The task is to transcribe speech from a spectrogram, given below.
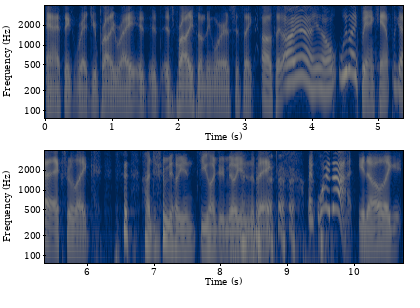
And I think Reg, you're probably right. It, it, it's probably something where it's just like, oh, it's like, oh yeah, you know, we like Bandcamp. We got extra like hundred million, few hundred million in the bank. like, why not? You know, like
